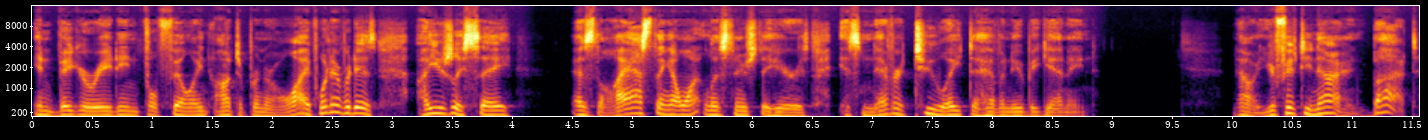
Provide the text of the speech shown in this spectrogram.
invigorating, fulfilling entrepreneurial life, whatever it is, I usually say, as the last thing I want listeners to hear is it's never too late to have a new beginning. Now, you're 59, but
